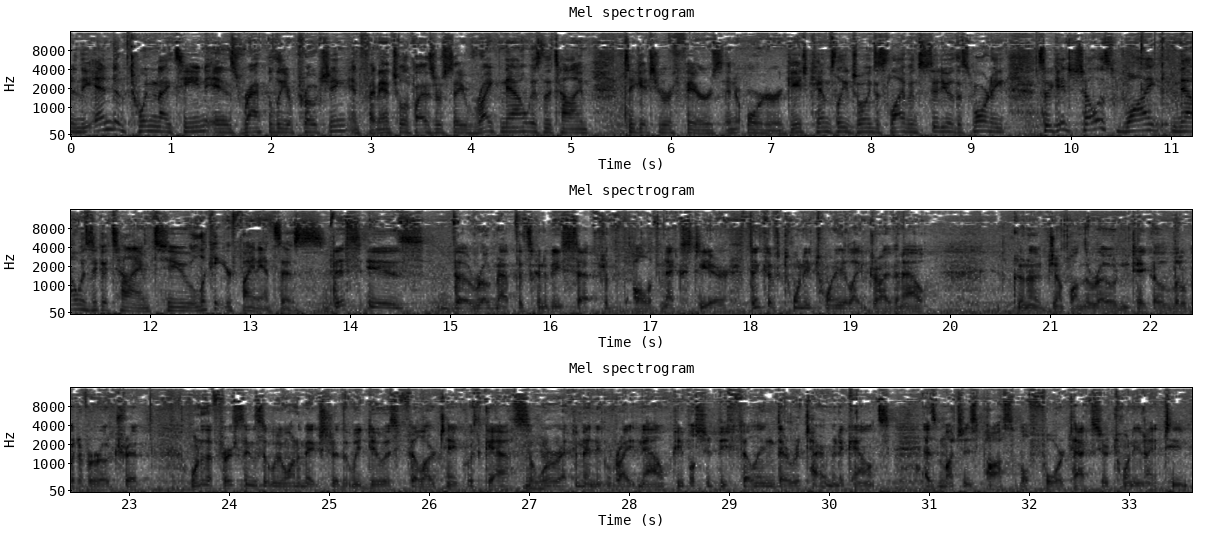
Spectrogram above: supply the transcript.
And the end of 2019 is rapidly approaching, and financial advisors say right now is the time to get your affairs in order. Gage Kemsley joins us live in studio this morning. So, Gage, tell us why now is a good time to look at your finances. This is the roadmap that's going to be set for all of next year. Think of 2020 like driving out going to jump on the road and take a little bit of a road trip, one of the first things that we want to make sure that we do is fill our tank with gas. So mm -hmm. we're recommending right now people should be filling their retirement accounts as much as possible for tax year 2019.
